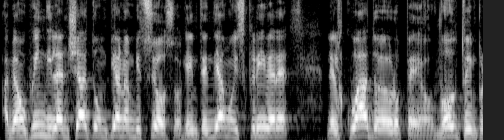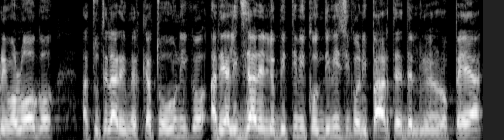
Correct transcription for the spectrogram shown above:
Abbiamo quindi lanciato un piano ambizioso che intendiamo iscrivere nel quadro europeo, volto in primo luogo a tutelare il mercato unico, a realizzare gli obiettivi condivisi con i partner dell'Unione Europea,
